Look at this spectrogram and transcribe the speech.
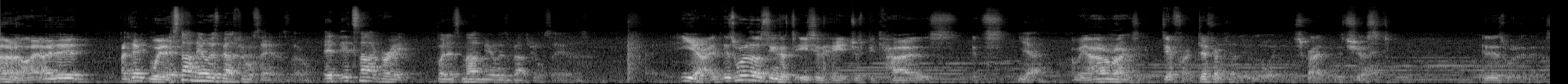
I don't know. I, I did. I think with It's not nearly as bad as people say it is, though. It, it's not great, but it's not nearly as bad as people say it is. yeah, it's one of those things that's easy to hate just because it's. Yeah. I mean, I don't know how to say different. Different is not even the way to describe it. It's just. It is what it is.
